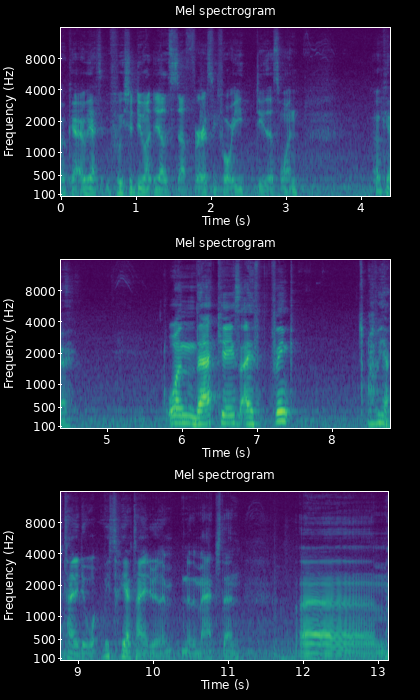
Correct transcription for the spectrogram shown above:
Okay, we have to, we should do the other stuff first before we do this one. Okay. Well, in that case, I think we have time to do we have time to do another, another match then. Um.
